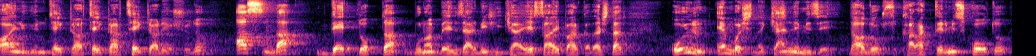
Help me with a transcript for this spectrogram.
aynı gün tekrar tekrar tekrar yaşıyordu. Aslında Deathloop da buna benzer bir hikayeye sahip arkadaşlar. Oyunun en başında kendimizi, daha doğrusu karakterimiz koltuğu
